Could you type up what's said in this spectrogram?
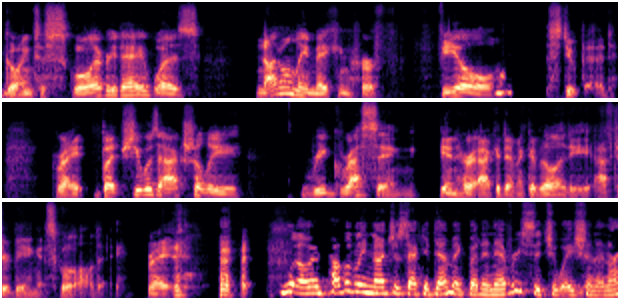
going to school every day was not only making her feel stupid, right? But she was actually regressing in her academic ability after being at school all day, right? well, and probably not just academic, but in every situation. Yeah. And I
